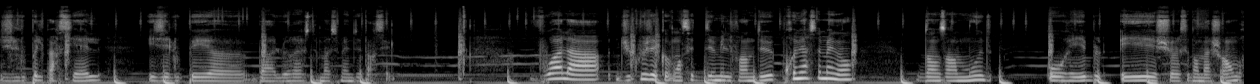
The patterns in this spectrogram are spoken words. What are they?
j'ai loupé le partiel et j'ai loupé euh, bah, le reste de ma semaine de partiel. Voilà, du coup, j'ai commencé 2022, première semaine, hein, dans un mood horrible et je suis restée dans ma chambre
